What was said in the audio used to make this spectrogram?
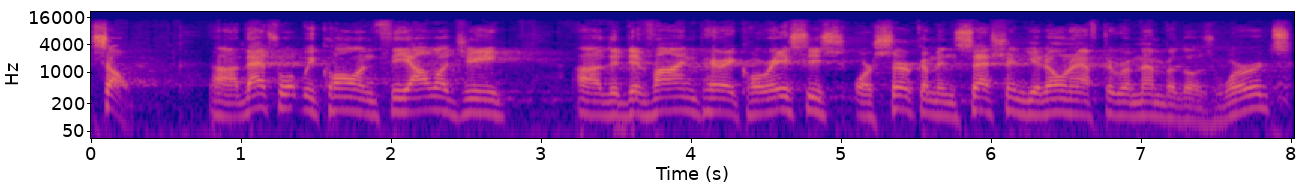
So, uh, that's what we call in theology uh, the divine perichoresis or circumincession. You don't have to remember those words.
